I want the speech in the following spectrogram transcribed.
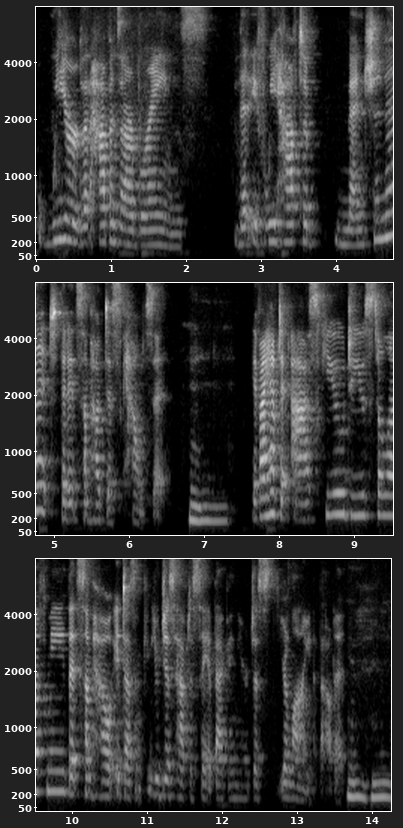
weird that happens in our brains that if we have to mention it, that it somehow discounts it. Mm-hmm. If I have to ask you, do you still love me? That somehow it doesn't, you just have to say it back and you're just, you're lying about it. Mm-hmm.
